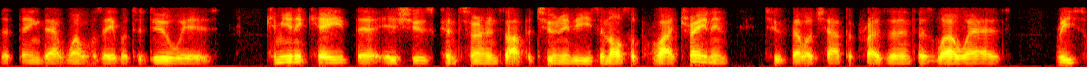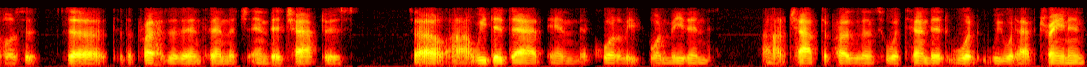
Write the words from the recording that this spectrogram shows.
the thing that one was able to do is communicate the issues, concerns, opportunities, and also provide training to fellow chapter presidents as well as resources to, to the presidents and, the, and their chapters. So uh, we did that in the quarterly board meetings. Uh, chapter presidents who attended would we would have training.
